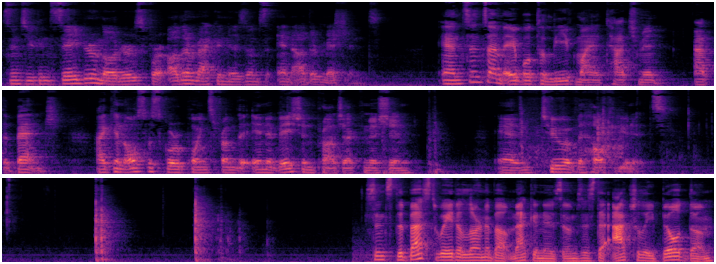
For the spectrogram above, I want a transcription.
since you can save your motors for other mechanisms and other missions. And since I'm able to leave my attachment at the bench, I can also score points from the Innovation Project mission and two of the health units. Since the best way to learn about mechanisms is to actually build them,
